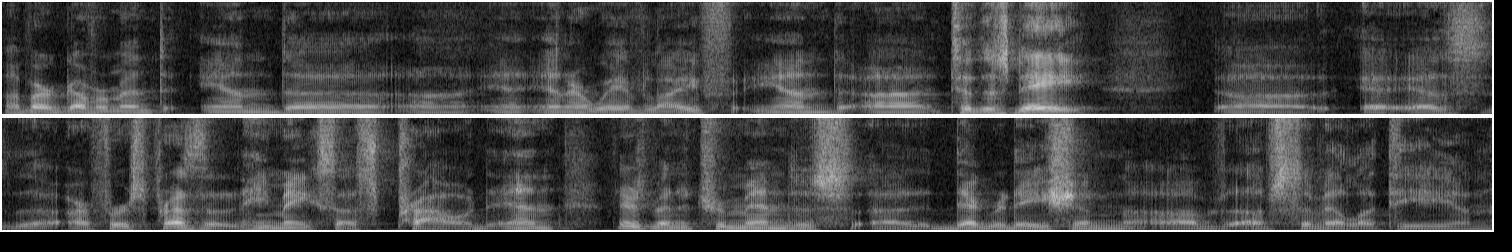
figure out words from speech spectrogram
of our government and uh, uh, and, and our way of life, and uh, to this day. Uh, as our first president, he makes us proud, and there's been a tremendous uh, degradation of, of civility and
